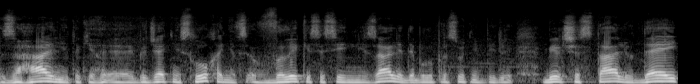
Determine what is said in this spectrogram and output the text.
загальні такі е, бюджетні слухання в, в великій сесійній залі, де було присутні більше ста людей,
